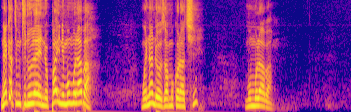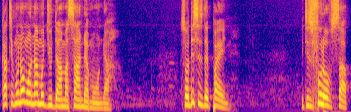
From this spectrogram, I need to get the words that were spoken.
naye kati mutunula eno? Payini mumulaba. Mwenna ndowooza mukola ki mumulaba. Kati muno mwonna mujjudde amasanda munda. So this is the pine it is full of sap.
